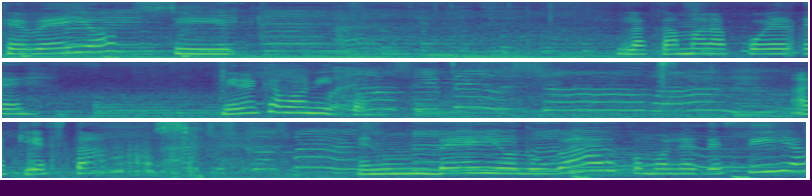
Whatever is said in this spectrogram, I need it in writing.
qué bello. Si la cámara puede, miren qué bonito. Aquí estamos en un bello lugar, como les decía,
